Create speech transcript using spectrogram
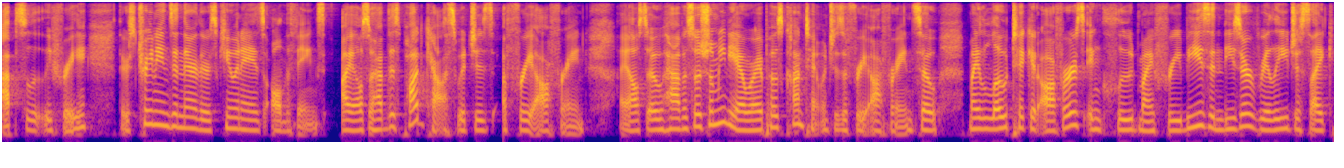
absolutely free. There's trainings in there, there's Q&As, all the things. I also have this podcast which is a free offering. I also have a social media where I post content which is a free offering. So my low ticket offers include my freebies and these are really just like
